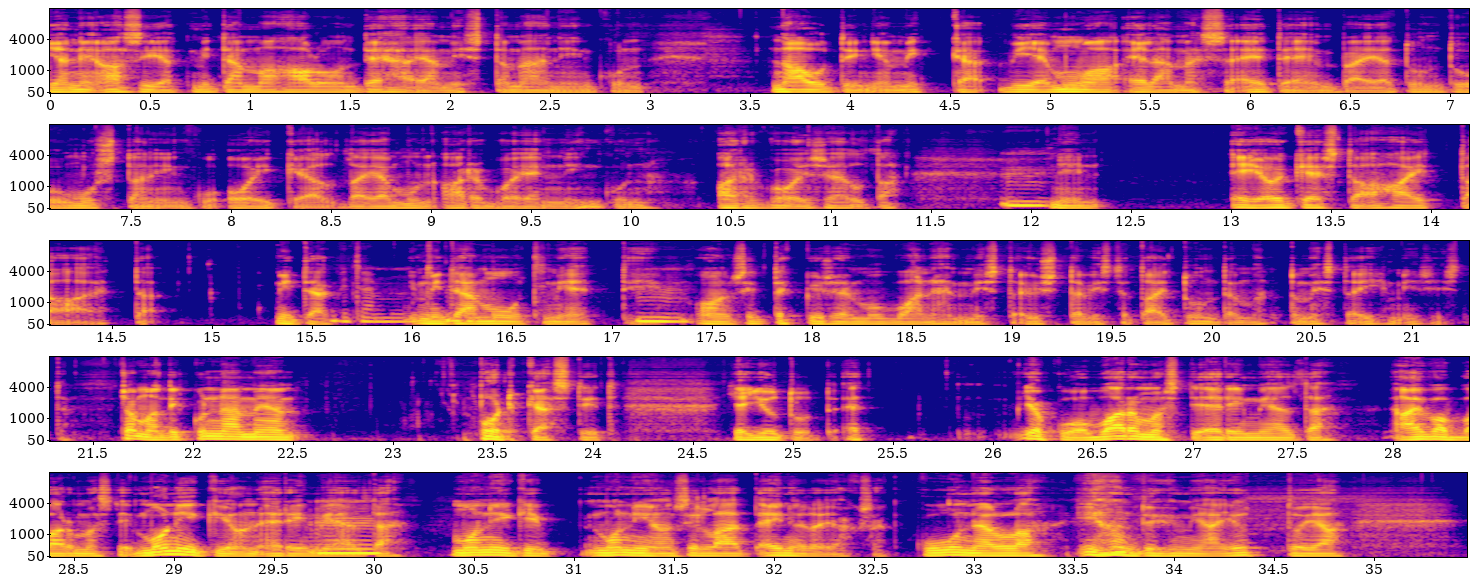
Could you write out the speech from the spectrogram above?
ja ne asiat, mitä mä haluan tehdä ja mistä mä niin kuin nautin ja mikä vie mua elämässä eteenpäin ja tuntuu musta niin kuin oikealta ja mun arvojen niin kuin arvoiselta, mm. niin ei oikeastaan haittaa, että mitä, mitä, muut, mitä muut miettii. Mm. On sitten kyse mun vanhemmista, ystävistä tai tuntemattomista ihmisistä. Samaten kuin nämä meidän podcastit ja jutut, että joku on varmasti eri mieltä, aivan varmasti. Monikin on eri mieltä. Mm. Monikin, moni on sillä että ei noita jaksa kuunnella, ihan mm. tyhmiä juttuja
